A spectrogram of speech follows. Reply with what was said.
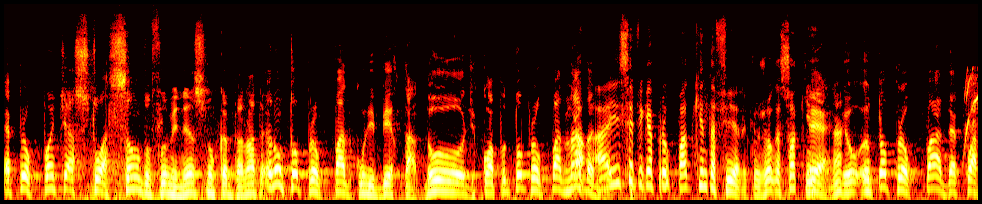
É preocupante a situação do Fluminense no campeonato. Eu não estou preocupado com Libertador, de Copa, não estou preocupado nada não, Aí você fica preocupado quinta-feira, que o jogo é só quinta, é, né? Eu estou preocupado é com a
